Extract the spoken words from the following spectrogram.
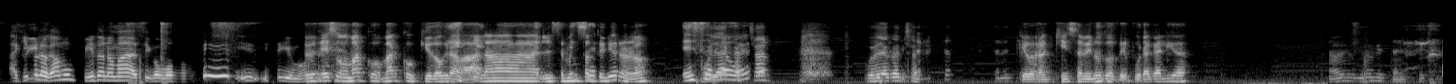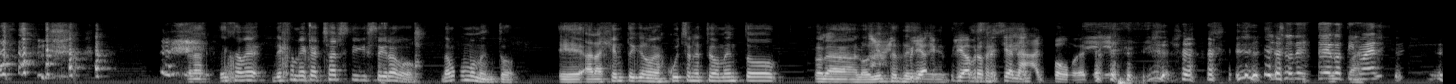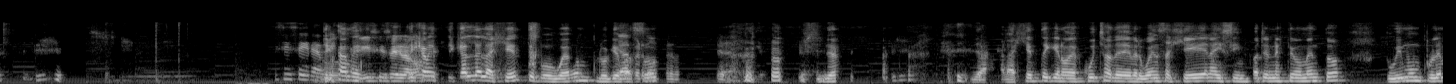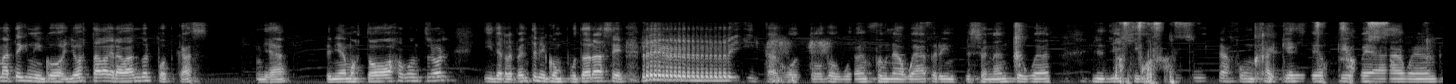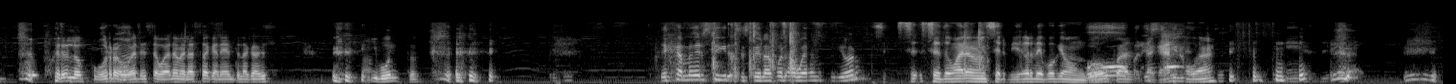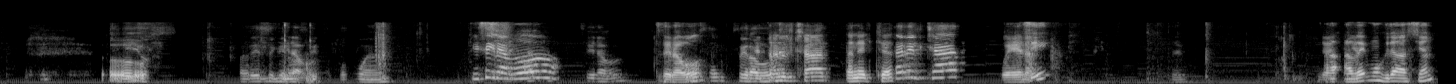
Aquí colocamos un pito nomás, así como. Y, y seguimos. Pero Eso, Marco, Marco, ¿quedó grabada la- el segmento anterior o no? Esa Voy es a la weón. cachar. Voy a ¿Está cachar. Quedaron 15 minutos de pura calidad. A ver, creo que está en el chat. Ya, Déjame, déjame cachar si se grabó. Dame un momento. Eh, a la gente que nos escucha en este momento, a, la- a los oyentes de. Julia, Julia profesional, po, weón. Yo debe continuar. Sí, se grabó. Déjame, Sí, sí se grabó. déjame explicarle a la gente, pues, weón, lo que Ya, pasó. perdón, perdón. Ya. Ya, a la gente que nos escucha de vergüenza ajena y sin patria en este momento, tuvimos un problema técnico. Yo estaba grabando el podcast, ya, teníamos todo bajo control y de repente mi computadora hace y cagó todo, weón. Fue una weá, pero impresionante, weón. Yo dije, pucha, fue un hackeo, qué weá, weón. Fueron los furros, weón. Esa weá no me la sacan de la cabeza. y punto. Déjame ver si, se grabó la weá anterior. Se, tomaron un servidor de Pokémon Go para que- weón. Oh. Parece que no grabó. Sí, se grabó. Se grabó. ¿Se grabó? Se grabó. Está en el chat. Está en el chat. Está en el chat. Buena. ¿Sí? Ya, ¿Ha- ¿Habemos grabación?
